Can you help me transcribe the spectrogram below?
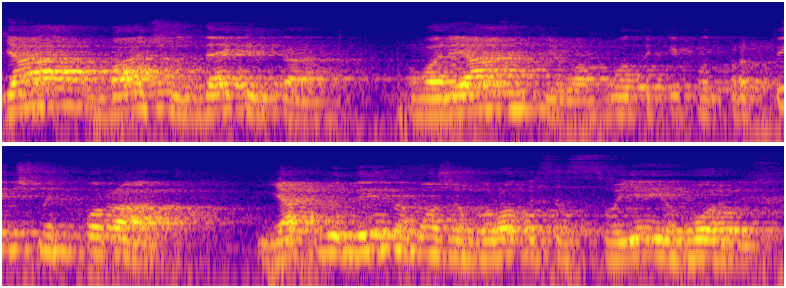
я бачу декілька варіантів або таких от практичних порад, як людина може боротися з своєю гордістю,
